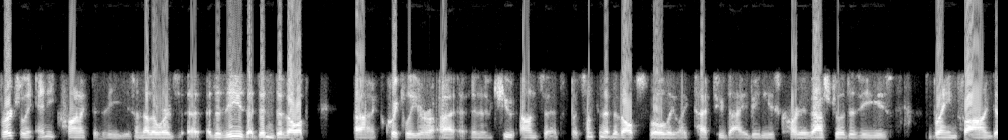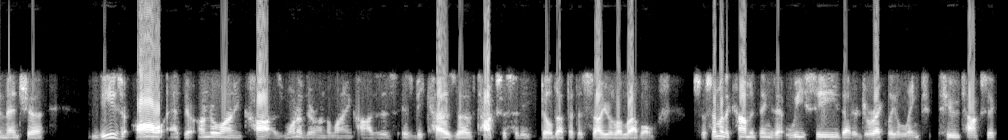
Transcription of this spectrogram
virtually any chronic disease, in other words, a, a disease that didn't develop uh, quickly or uh, an acute onset, but something that develops slowly, like type 2 diabetes, cardiovascular disease, brain fog, dementia, these all at their underlying cause, one of their underlying causes is because of toxicity buildup at the cellular level. So some of the common things that we see that are directly linked to toxic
